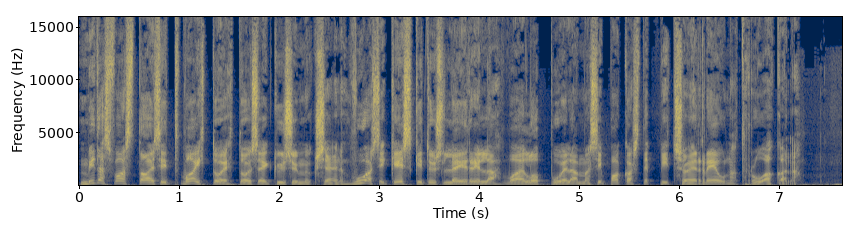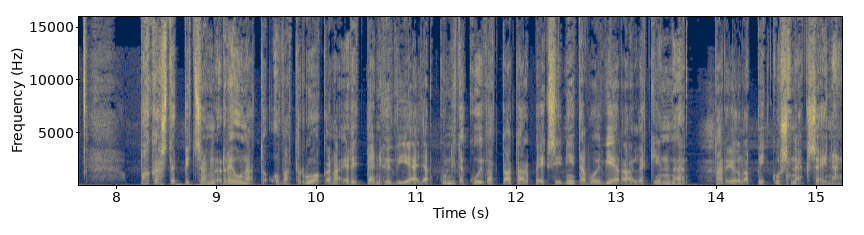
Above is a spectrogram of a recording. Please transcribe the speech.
Mitäs vastaisit vaihtoehtoiseen kysymykseen? Vuosi keskitysleirillä vai loppuelämäsi pakastepitsojen reunat ruokana? Pakastepizzan reunat ovat ruokana erittäin hyviä ja kun niitä kuivattaa tarpeeksi, niitä voi vieraillekin tarjoilla pikkusnäkseinä.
